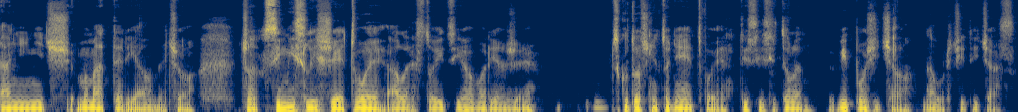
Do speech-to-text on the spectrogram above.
ani nič materiálne, čo, čo si myslíš, že je tvoje, ale stojíci hovoria, že skutočne to nie je tvoje. Ty si si to len vypožičal na určitý čas.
